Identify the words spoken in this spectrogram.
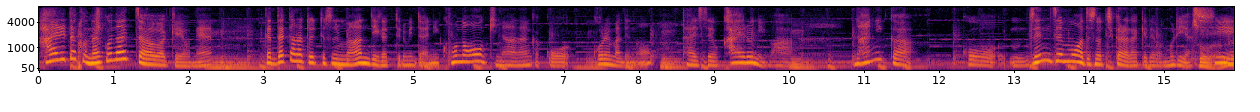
入りたくなくなっちゃうわけようね。だからといってその今アンディが言ってるみたいにこの大きななんかこうこれまでのうん。体制を変えるにはうん。何かこううん全然もう私の力だけでは無理やし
